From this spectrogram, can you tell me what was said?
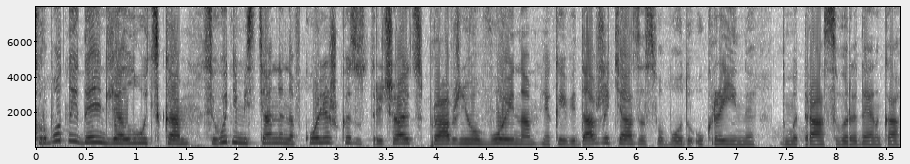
Скорботний день для Луцька. Сьогодні містяни навколішки зустрічають справжнього воїна, який віддав життя за свободу України Дмитра Свириденка.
